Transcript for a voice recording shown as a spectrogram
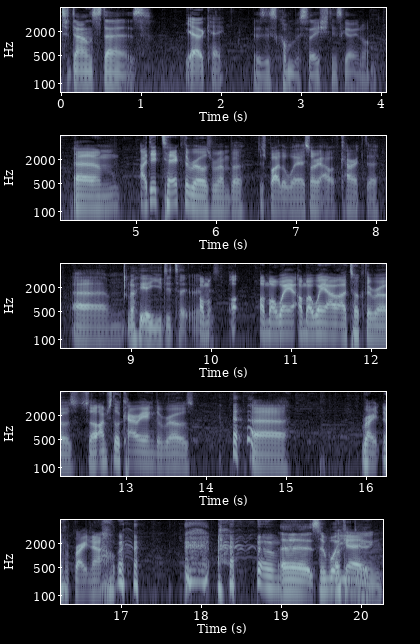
to downstairs Yeah, okay. as this conversation is going on. Um, I did take the rose. Remember, just by the way, sorry, out of character. Um, Oh yeah, you did take the on, on- on my way on my way out, I took the rose, so I'm still carrying the rose. uh, right, right now. um, Uh, so what are you doing?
